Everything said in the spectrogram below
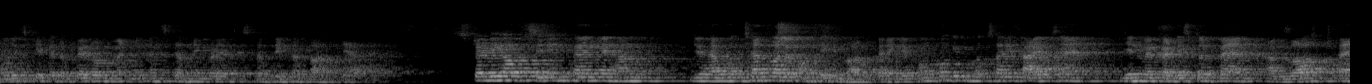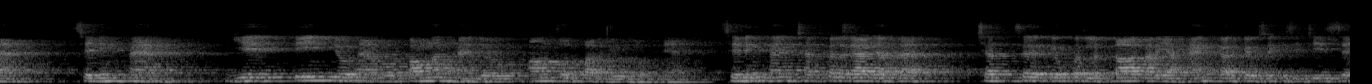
और इसके अगर रिपेयर और मेंटेनेंस करनी पड़े तो इसका तरीकाकार क्या है? स्टडी ऑफ़ सीलिंग फ़ैन में हम जो है, वो छत वाले पंखे की बात करेंगे। पंखों की बहुत सारी टाइप्स हैं, जिनमें pedestal fan exhaust fan ceiling fan ये तीन जो हैं, वो कॉमन हैं, जो आमतौर पर यूज़ होते हैं। सीलिंग फ़ैन छत पर लगाया जाता है छत के ऊपर लटका कर या हैंग करके उसे किसी चीज़ से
